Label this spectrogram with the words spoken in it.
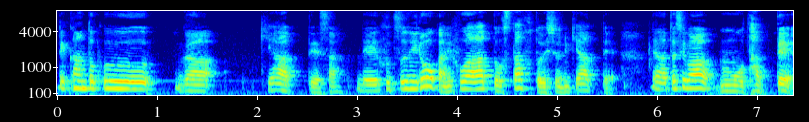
で監督が来はってさで普通に廊下にふわーっとスタッフと一緒に来はってで私はもう立って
